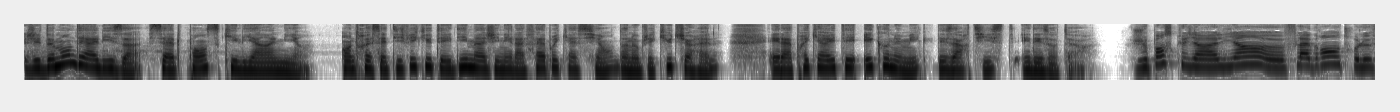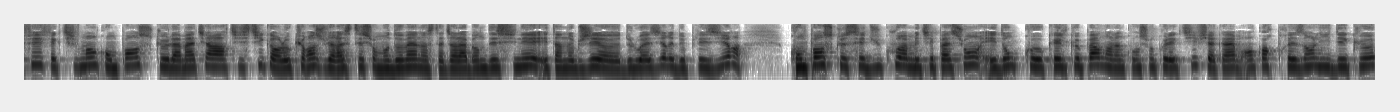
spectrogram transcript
J'ai demandé à Lisa si elle pense qu'il y a un lien entre cette difficulté d'imaginer la fabrication d'un objet culturel et la précarité économique des artistes et des auteurs. Je pense qu'il y a un lien euh, flagrant entre le fait effectivement qu'on pense que la matière artistique, en l'occurrence je vais rester sur mon domaine, hein, c'est-à-dire la bande dessinée, est un objet euh, de loisir et de plaisir, qu'on pense que c'est du coup un métier passion et donc quelque part dans l'inconscient collectif, il y a quand même encore présent l'idée que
